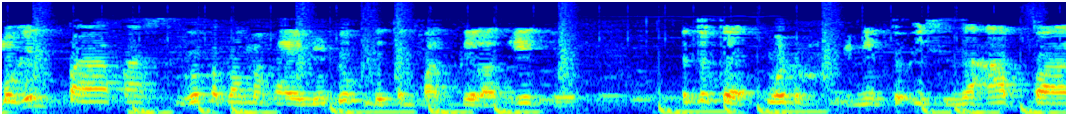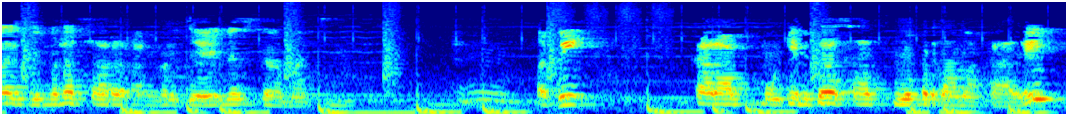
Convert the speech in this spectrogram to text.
mungkin pa- pas gue pertama kali duduk di tempat pilot itu itu kayak waduh ini tuh isinya apa gimana cara ngerjainnya segala macam. Hmm. tapi karena mungkin itu saat gue pertama kali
